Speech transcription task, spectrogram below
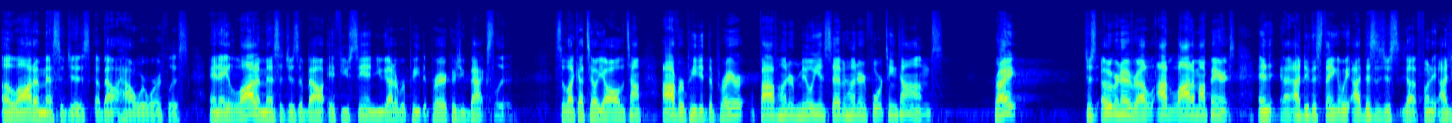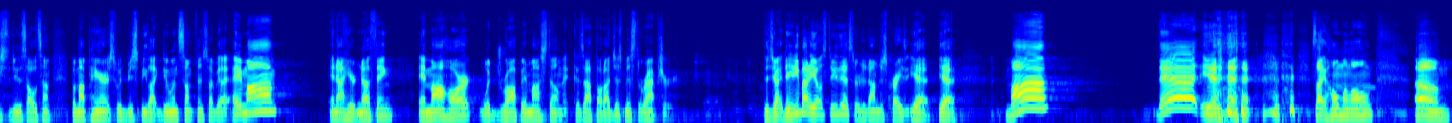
a lot of messages about how we're worthless, and a lot of messages about if you sin, you got to repeat the prayer because you backslid. So, like I tell y'all all the time, I've repeated the prayer 500,714 times, right? Just over and over. I, I lie to my parents. And I do this thing. We, I, this is just uh, funny. I used to do this all the time. But my parents would just be like doing something. So I'd be like, hey, mom. And I hear nothing. And my heart would drop in my stomach because I thought I just missed the rapture. Did, you, did anybody else do this or did I'm just crazy? Yeah, yeah. Mom, Dad, you know, it's like Home Alone. Um,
